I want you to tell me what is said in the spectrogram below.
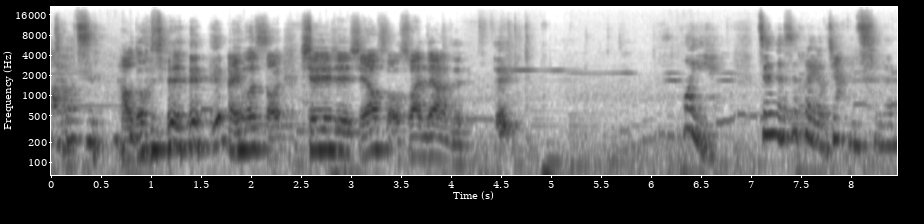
好多次，好多次。还有没有手写写写写到手酸这样子？会，真的是会有这样子的。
